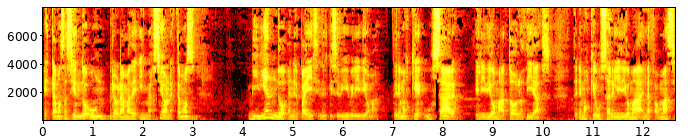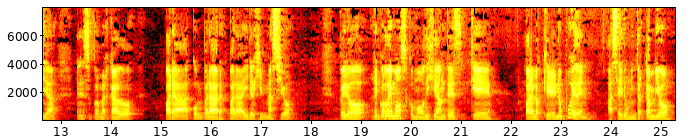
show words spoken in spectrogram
estamos haciendo un programa de inmersión, estamos viviendo en el país en el que se vive el idioma. Tenemos que usar el idioma todos los días, tenemos que usar el idioma en la farmacia, en el supermercado, para comprar, para ir al gimnasio. Pero recordemos, como dije antes, que para los que no pueden hacer un intercambio,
